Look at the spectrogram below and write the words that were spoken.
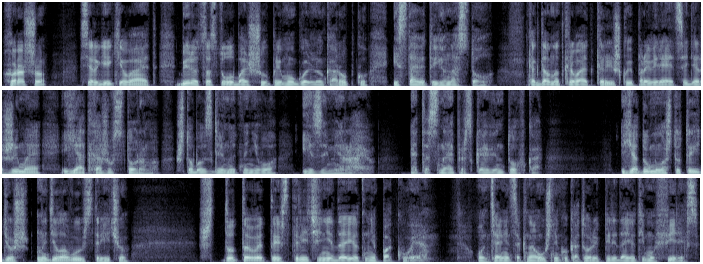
«Хорошо», Сергей кивает, берет со стула большую прямоугольную коробку и ставит ее на стол. Когда он открывает крышку и проверяет содержимое, я отхожу в сторону, чтобы взглянуть на него, и замираю. Это снайперская винтовка. Я думала, что ты идешь на деловую встречу. Что-то в этой встрече не дает мне покоя. Он тянется к наушнику, который передает ему Феликс,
